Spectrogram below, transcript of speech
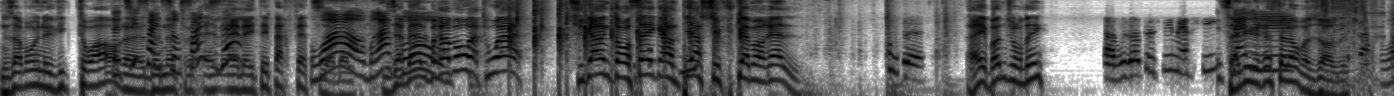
Nous avons une victoire. T'as-tu euh, de 5 sur notre- 5, elle, Isabelle? elle a été parfaite. Wow, Isabelle. bravo! Isabelle, bravo à toi! Tu gagnes ton 50$ piastres chez Fouquet Morel. Hey, bonne journée. À vous autres aussi, merci. Salut, reste là, on va se jaser. Wow!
